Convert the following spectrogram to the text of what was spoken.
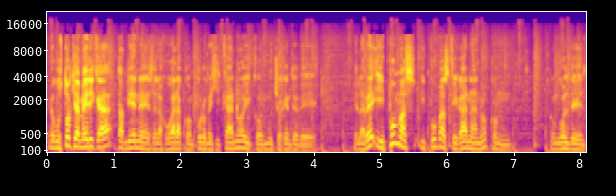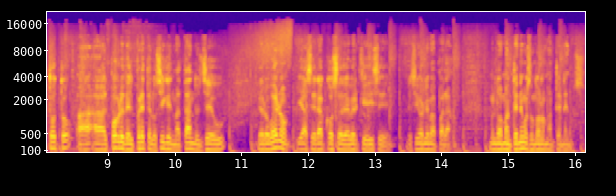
Me gustó que América también se la jugara con puro mexicano y con mucha gente de, de la B. Y Pumas, y Pumas que gana, ¿no? Con, con gol del Toto. al pobre del Prete lo siguen matando en CEU. Pero bueno, ya será cosa de ver qué dice el señor Lema para lo mantenemos o no lo mantenemos.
